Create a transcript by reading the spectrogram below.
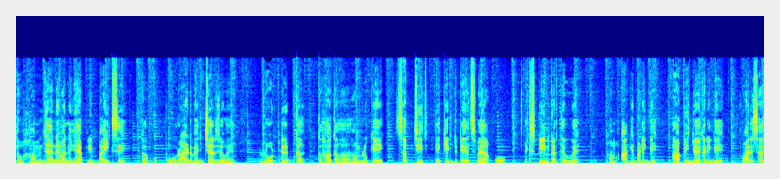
तो हम जाने वाले हैं अपनी बाइक से। तो आपको पूरा एडवेंचर जो है रोड ट्रिप का कहाँ कहाँ हम रुके सब चीज़ एक एक डिटेल्स में आपको एक्सप्लेन करते हुए हम आगे बढ़ेंगे। आप इंजॉय करेंगे हमारे साथ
